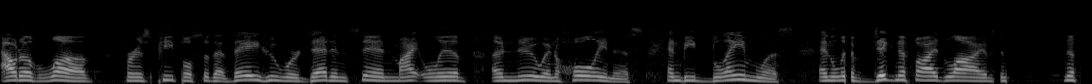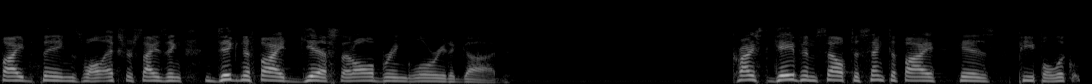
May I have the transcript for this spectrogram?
out of love for his people so that they who were dead in sin might live anew in holiness and be blameless and live dignified lives and dignified things while exercising dignified gifts that all bring glory to God. Christ gave himself to sanctify his people. Look,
